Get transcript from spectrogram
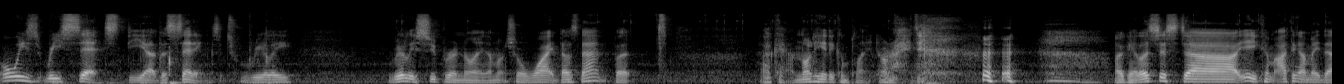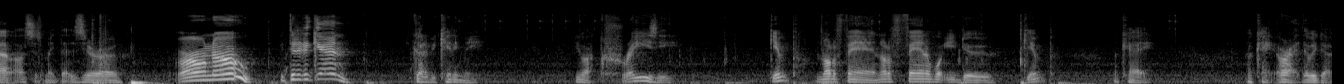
always resets the uh, the settings. It's really, really super annoying. I'm not sure why it does that, but okay, I'm not here to complain. All right. okay, let's just, uh, yeah, you can, I think I made that. Let's just make that zero. Oh no! You did it again! You gotta be kidding me. You are crazy. Gimp, not a fan. Not a fan of what you do. Gimp. Okay. Okay, alright, there we go.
